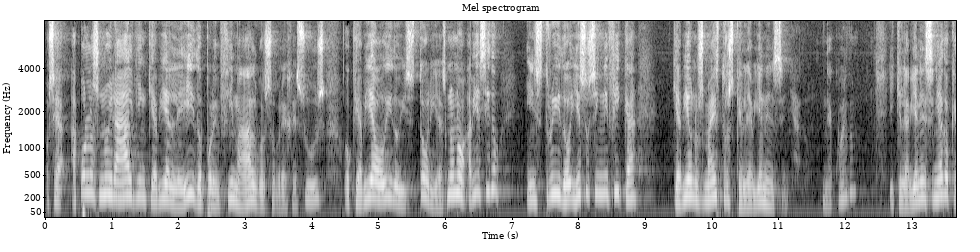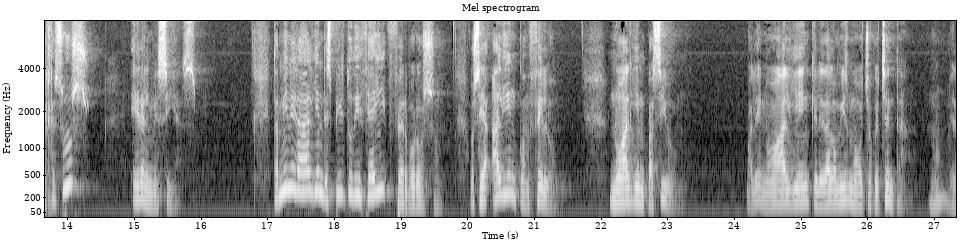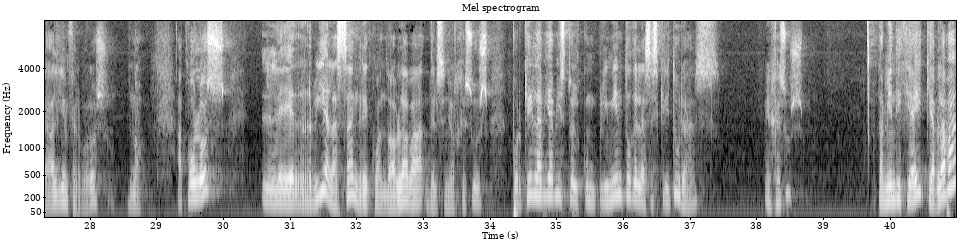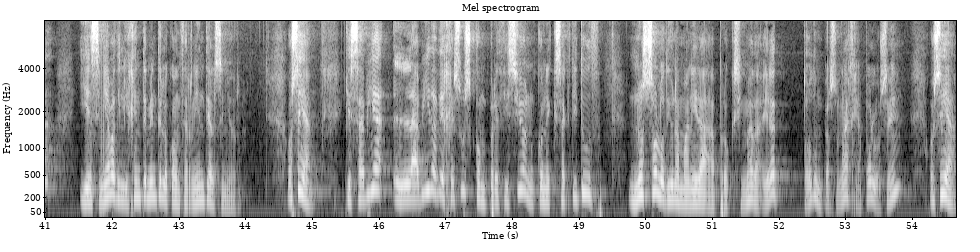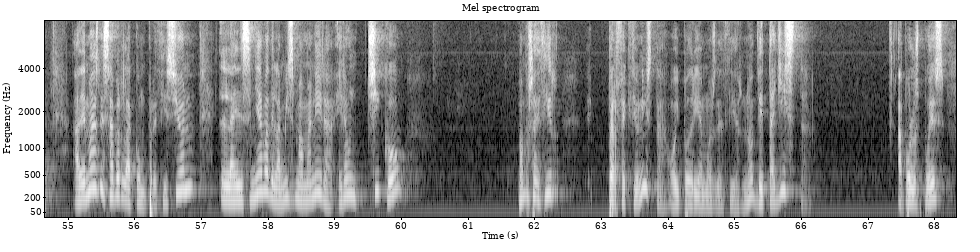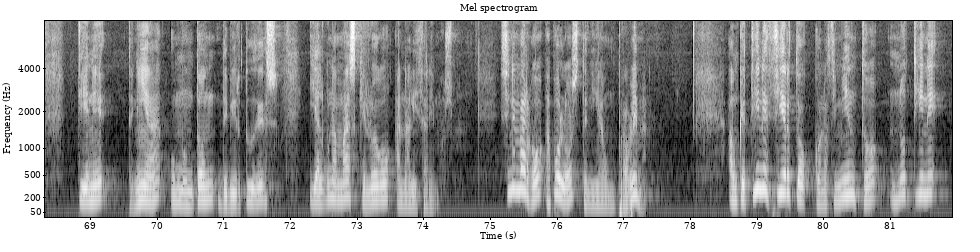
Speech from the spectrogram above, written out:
O sea, Apolos no era alguien que había leído por encima algo sobre Jesús o que había oído historias. No, no, había sido instruido y eso significa que había unos maestros que le habían enseñado, ¿de acuerdo? Y que le habían enseñado que Jesús era el Mesías. También era alguien de espíritu, dice ahí, fervoroso, o sea, alguien con celo, no alguien pasivo, ¿vale? No alguien que le da lo mismo 8 que 80, ¿no? Era alguien fervoroso, no. Apolos le hervía la sangre cuando hablaba del Señor Jesús, porque él había visto el cumplimiento de las escrituras en Jesús. También dice ahí que hablaba y enseñaba diligentemente lo concerniente al Señor. O sea, que sabía la vida de Jesús con precisión, con exactitud, no sólo de una manera aproximada, era todo un personaje, Apolos, ¿eh? O sea, además de saberla con precisión, la enseñaba de la misma manera. Era un chico vamos a decir, perfeccionista, hoy podríamos decir, ¿no? Detallista. Apolos, pues, tiene, tenía un montón de virtudes y alguna más que luego analizaremos. Sin embargo, Apolos tenía un problema. Aunque tiene cierto conocimiento, no tiene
